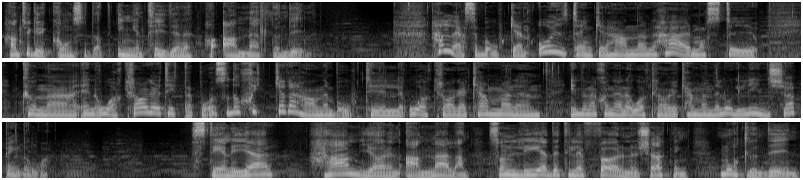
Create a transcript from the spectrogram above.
han tycker det är konstigt att ingen tidigare har anmält Lundin. Han läser boken. Oj, tänker han, det här måste ju kunna en åklagare titta på. Så då skickade han en bok till åklagarkammaren, internationella åklagarkammaren, den låg i Linköping då. Sten De han gör en anmälan som leder till en förundersökning mot Lundin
